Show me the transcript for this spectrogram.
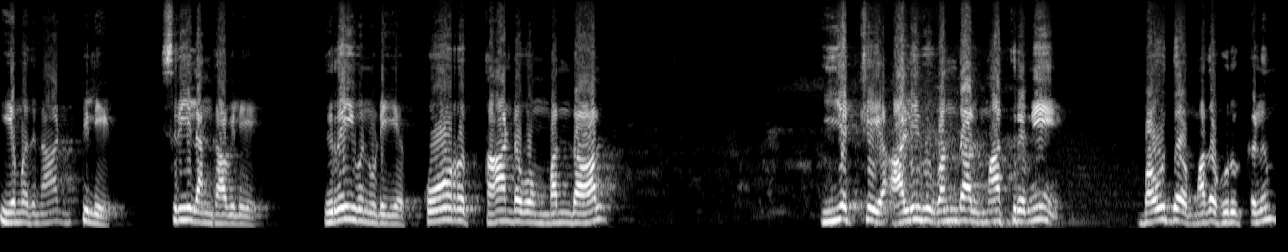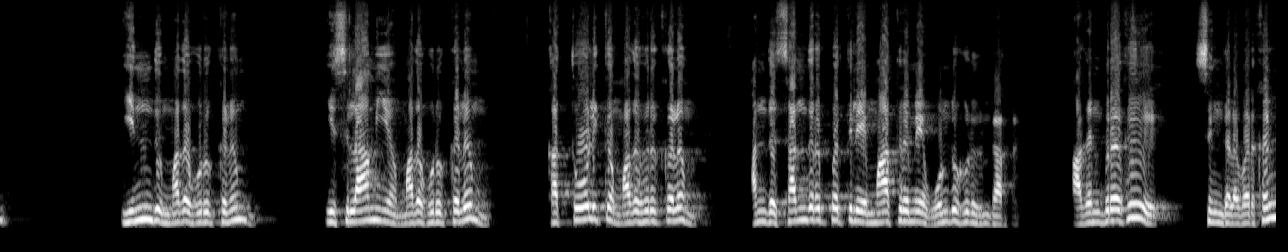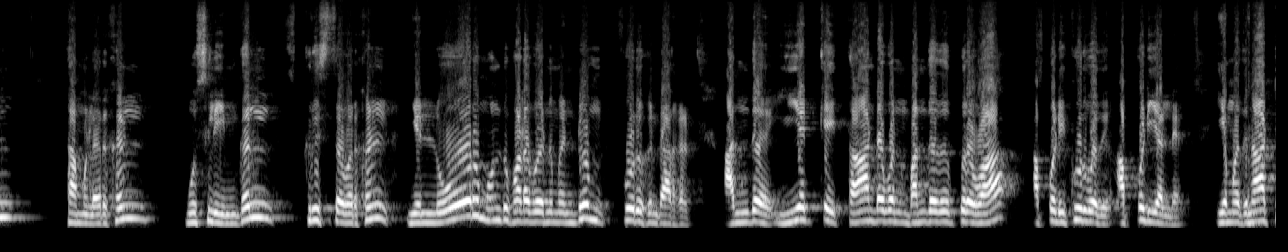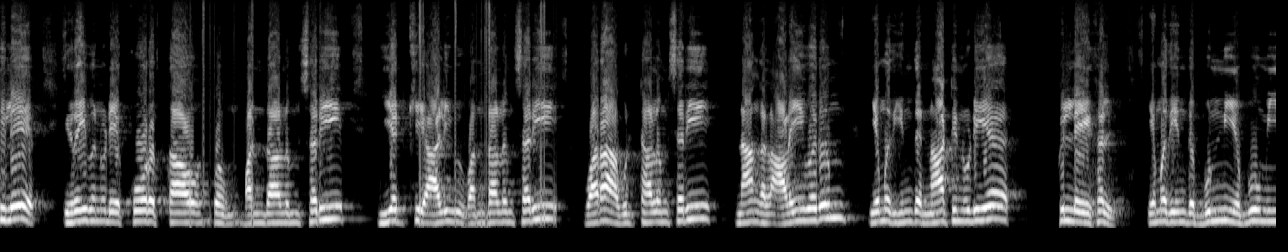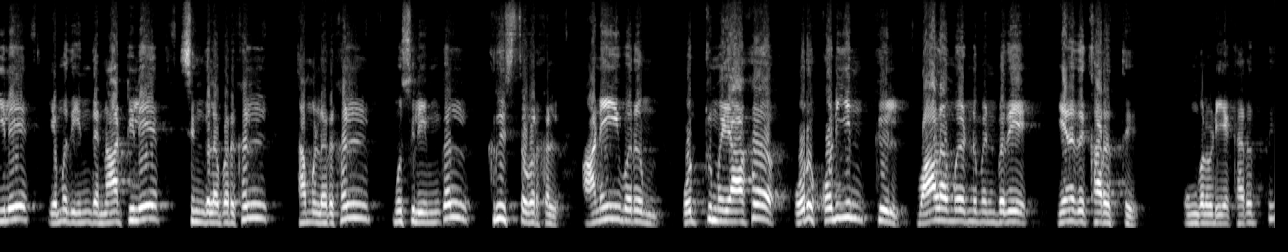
எமது நாட்டிலே ஸ்ரீலங்காவிலே இறைவனுடைய கோர தாண்டவம் வந்தால் இயற்கை அழிவு வந்தால் மாத்திரமே பௌத்த மதகுருக்களும் இந்து மதகுருக்களும் இஸ்லாமிய மதகுருக்களும் கத்தோலிக்க மதகுருக்களும் அந்த சந்தர்ப்பத்திலே மாத்திரமே ஒன்று கூடுகின்றார்கள். அதன் பிறகு சிங்களவர்கள் தமிழர்கள் முஸ்லிம்கள் கிறிஸ்தவர்கள் எல்லோரும் ஒன்றுபட வேண்டும் என்றும் கூறுகின்றார்கள். அந்த இயற்கை தாண்டவன் வந்தது பிறவா? அப்படி கூறுவது அப்படி அல்ல. எமது நாட்டிலே இறைவனுடைய கோரத்தாபம் வந்தாலும் சரி இயற்கை அழிவு வந்தாலும் சரி வரா விட்டாலும் சரி நாங்கள் அனைவரும் எமது இந்த நாட்டினுடைய பிள்ளைகள் எமது இந்த புண்ணிய பூமியிலே எமது இந்த நாட்டிலே சிங்களவர்கள் தமிழர்கள் முஸ்லிம்கள் கிறிஸ்தவர்கள் அனைவரும் ஒற்றுமையாக ஒரு கொடியின் கீழ் வாழ வேண்டும் என்பதே எனது கருத்து. உங்களுடைய கருத்து?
